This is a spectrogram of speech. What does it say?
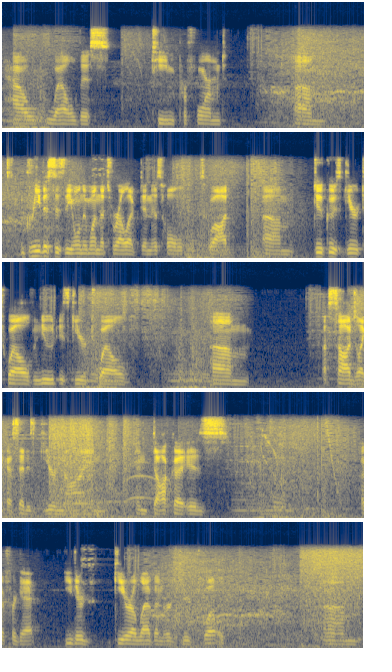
how well this team performed. Um, Grievous is the only one that's relicked in this whole squad. Um, Dooku's gear 12, Nute is gear 12. Um, Asajj, like I said, is gear 9, and Daka is, I forget, either gear 11 or gear 12. Um,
